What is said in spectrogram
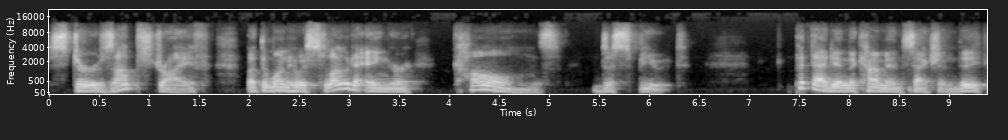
stirs up strife, but the one who is slow to anger calms dispute. Put that in the comment section. The,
